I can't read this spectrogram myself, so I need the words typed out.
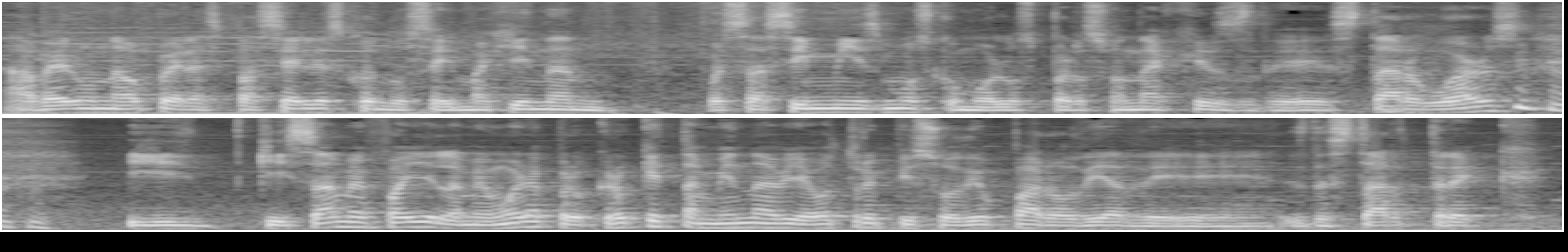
a ver una ópera espacial es cuando se imaginan pues a sí mismos como los personajes de Star Wars. y quizá me falle la memoria, pero creo que también había otro episodio parodia de, de Star Trek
